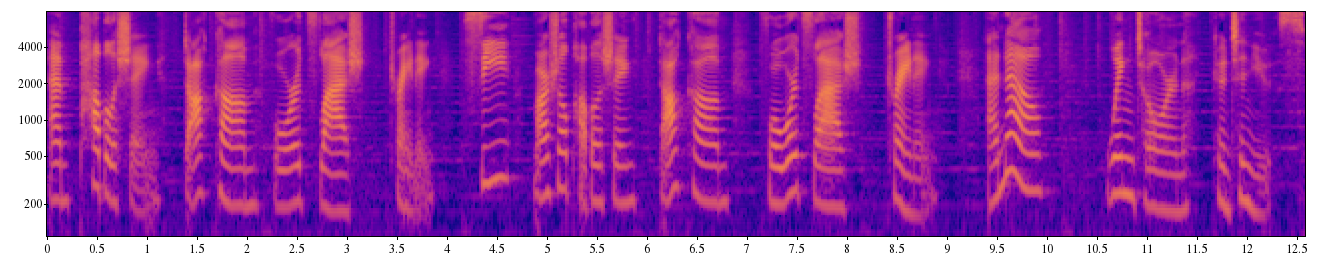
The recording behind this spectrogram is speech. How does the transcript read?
and publishing.com forward slash training. C, marshallpublishing.com forward slash training. And now, Wingtorn continues.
